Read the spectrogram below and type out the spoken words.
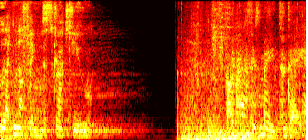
Let nothing distract you. Our path is made today.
